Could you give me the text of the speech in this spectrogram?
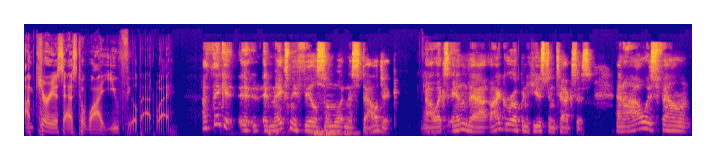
I'm curious as to why you feel that way. I think it, it, it makes me feel somewhat nostalgic, yeah. Alex, in that I grew up in Houston, Texas, and I always found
